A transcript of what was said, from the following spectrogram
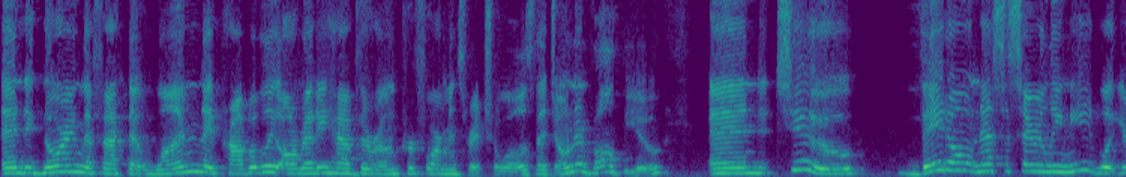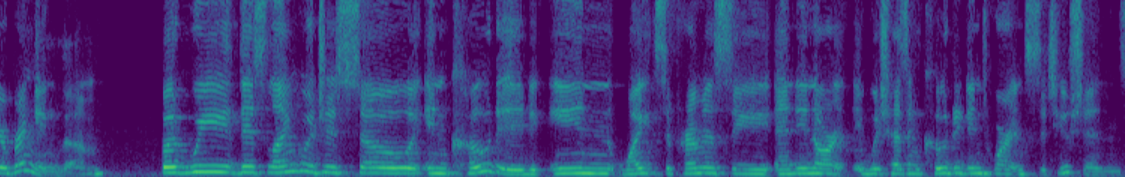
and ignoring the fact that one they probably already have their own performance rituals that don't involve you and two they don't necessarily need what you're bringing them. But we this language is so encoded in white supremacy and in our which has encoded into our institutions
